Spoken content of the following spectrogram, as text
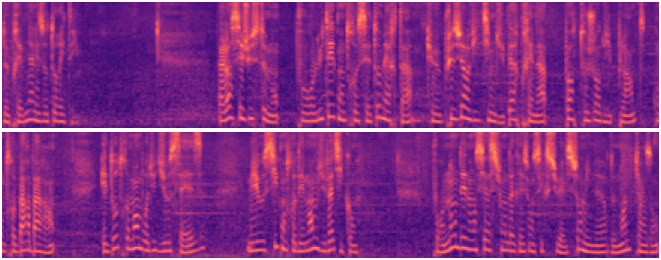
de prévenir les autorités. Alors c'est justement pour lutter contre cette omerta que plusieurs victimes du père Prénat portent aujourd'hui plainte contre Barbarin et d'autres membres du diocèse, mais aussi contre des membres du Vatican, pour non-dénonciation d'agression sexuelle sur mineurs de moins de 15 ans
